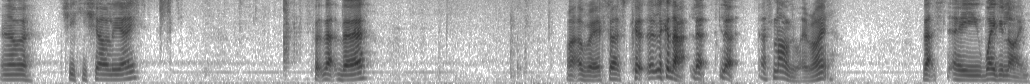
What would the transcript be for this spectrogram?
another cheeky Charlier. Put that there. Right over here. So let's look at that. Look, look. That's miles away, right? That's a wavy line.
